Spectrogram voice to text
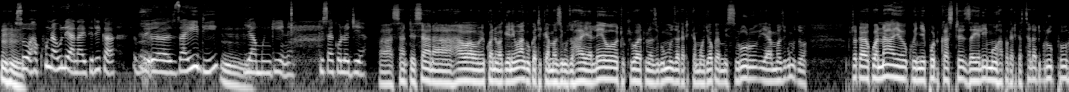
Mhm. so hakuna ule anaathirika eh, zaidi Mm. ya mwingine kisaikolojia asante sana hawa wamekuwa ni wageni wangu katika mazungumzo haya ya leo tukiwa tunazungumza katika mojawapo ya misururu ya mazungumzo tutakayokuwa nayo kwenye podcast za elimu hapa katika standard group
